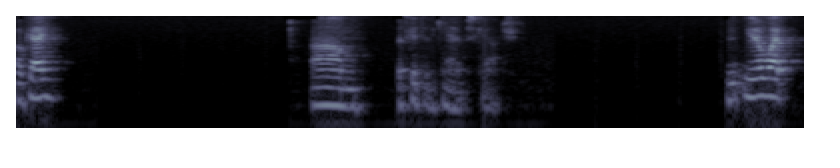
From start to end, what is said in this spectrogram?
Okay? Um, let's get to the cannabis couch. You know what?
